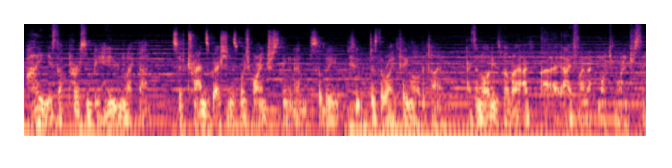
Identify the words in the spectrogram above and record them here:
why is that person behaving like that? So transgression is much more interesting than somebody who does the right thing all the time. As an audience member, I, I, I find that much more interesting.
